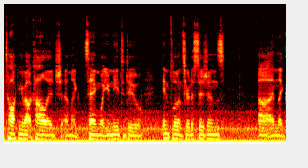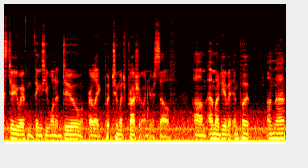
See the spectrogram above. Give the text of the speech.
talking about college and like saying what you need to do influence your decisions uh, and like steer you away from things you want to do or like put too much pressure on yourself. Um, Emma, do you have an input on that?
